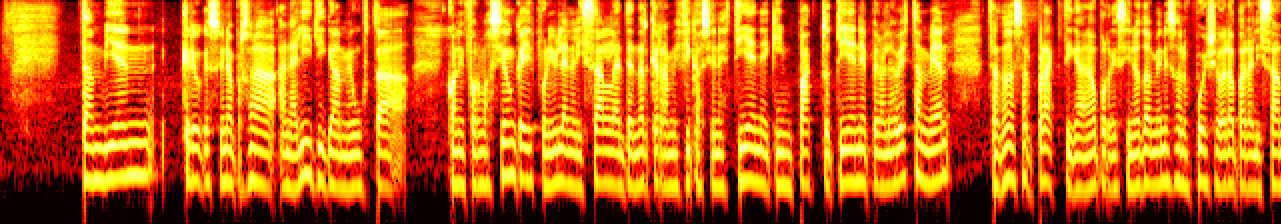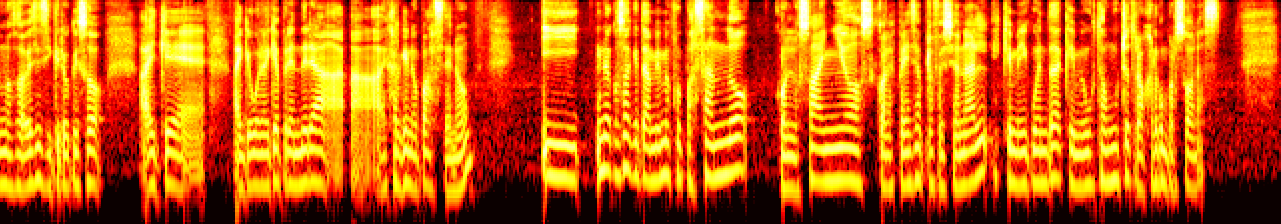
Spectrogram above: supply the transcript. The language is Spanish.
También creo que soy una persona analítica, me gusta con la información que hay disponible analizarla, entender qué ramificaciones tiene, qué impacto tiene, pero a la vez también tratando de ser práctica, ¿no? Porque si no también eso nos puede llevar a paralizarnos a veces y creo que eso hay que, hay que, bueno, hay que aprender a, a dejar que no pase, ¿no? Y una cosa que también me fue pasando con los años, con la experiencia profesional, es que me di cuenta que me gusta mucho trabajar con personas.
